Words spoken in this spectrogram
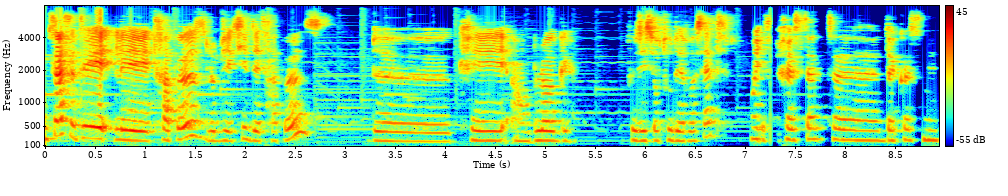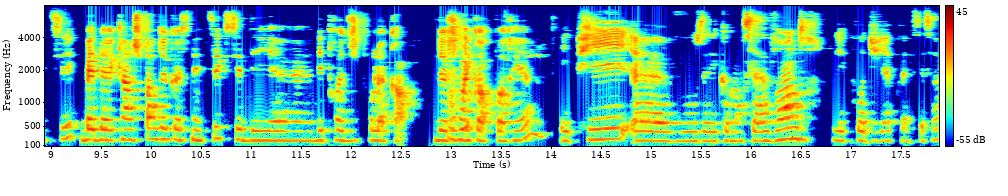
Donc ça, c'était les trappeuses, l'objectif des trappeuses, de créer un blog faisait surtout des recettes. Oui, recettes euh, de cosmétiques. Ben de, quand je parle de cosmétiques, c'est des, euh, des produits pour le corps, de soins Ok. corporels. Et puis, euh, vous avez commencé à vendre les produits après, c'est ça?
